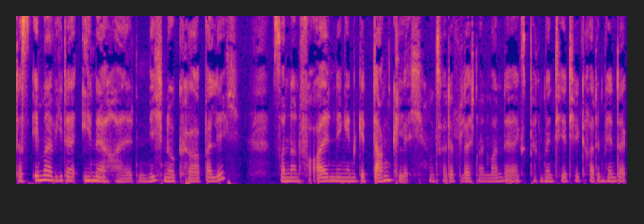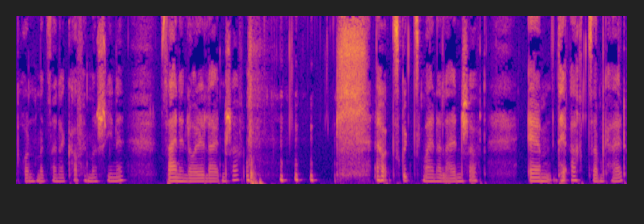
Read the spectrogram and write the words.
das immer wieder innehalten, nicht nur körperlich, sondern vor allen Dingen gedanklich. Und zwar der vielleicht mein Mann, der experimentiert hier gerade im Hintergrund mit seiner Kaffeemaschine, seine neue Leidenschaft. Aber zurück zu meiner Leidenschaft, ähm, der Achtsamkeit,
